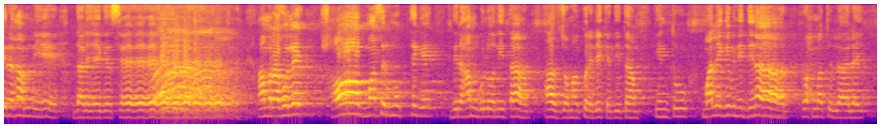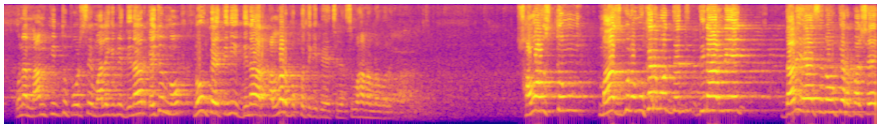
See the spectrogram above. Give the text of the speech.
দিরহাম নিয়ে দাঁড়িয়ে গেছে। আমরা হলে সব মাছের মুখ থেকে দিরহামগুলো নিতাম, আজ জমা করে রেখে দিতাম। কিন্তু মালিক ইবনি দিনার রহমাতুল্লাহ আলাই ওনার নাম কিন্তু পড়ছে মালিক ইবনি দিনার। এই জন্য নৌকায় তিনি দিনার আল্লাহর পক্ষ থেকে পেয়েছিলেন সুবাহান আল্লাহ বলেন। সমস্ত মাছগুলো মুখের মধ্যে দিনার নিয়ে দাঁড়িয়ে আছে নৌকার পাশে।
